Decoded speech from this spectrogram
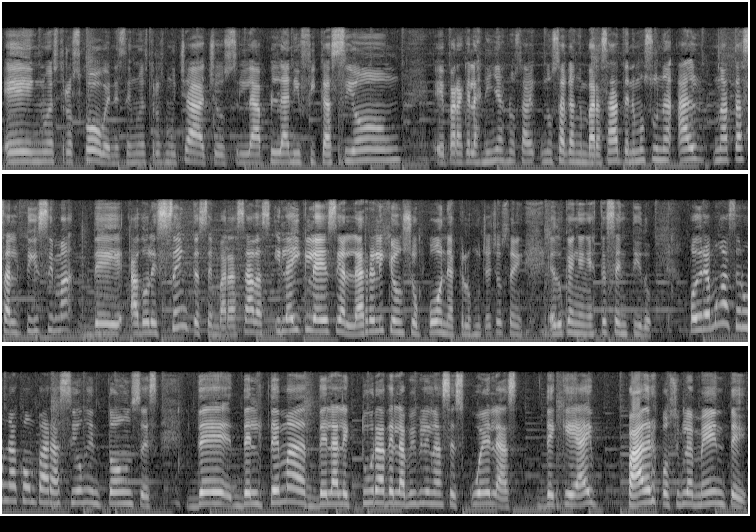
en nuestros jóvenes, en nuestros muchachos, la planificación eh, para que las niñas no, sal- no salgan embarazadas. Tenemos una, una tasa altísima de adolescentes embarazadas y la iglesia, la religión se opone a que los muchachos se eduquen en este sentido. ¿Podríamos hacer una comparación entonces de- del tema de la lectura de la Biblia en las escuelas, de que hay padres posiblemente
